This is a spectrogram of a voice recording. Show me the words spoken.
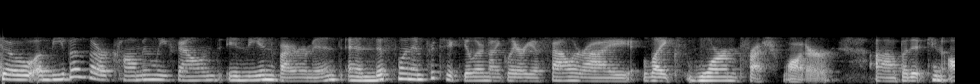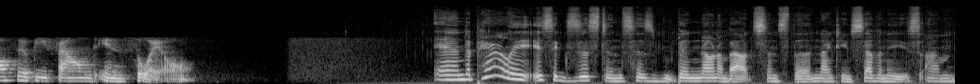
So amoebas are commonly found in the environment, and this one in particular, Naegleria fowleri, likes warm, fresh water uh, but it can also be found in soil. And apparently, its existence has been known about since the 1970s. Um,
